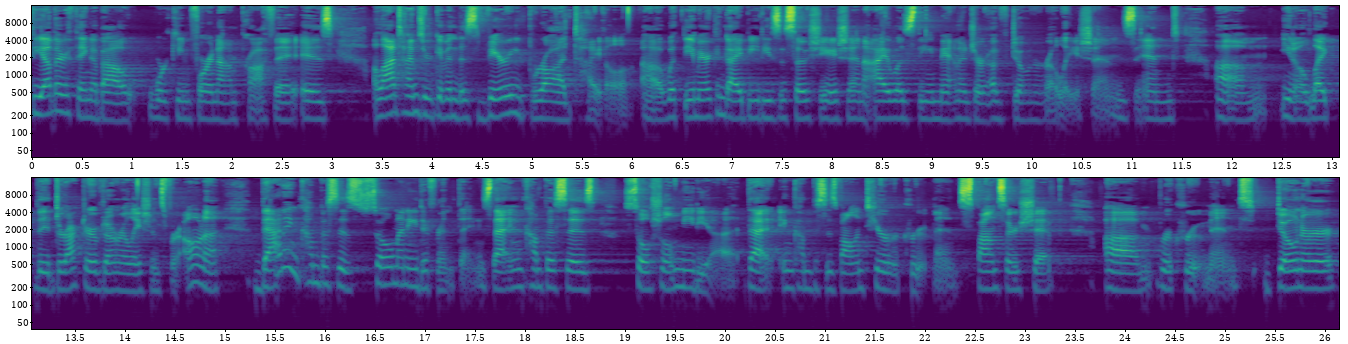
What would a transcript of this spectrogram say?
the other thing about working for a nonprofit is a lot of times you're given this very broad title. Uh, with the American Diabetes Association, I was the manager of donor relations. And, um, you know, like the director of donor relations for ONA, that encompasses so many different things. That encompasses social media, that encompasses volunteer recruitment, sponsorship, um, recruitment, donor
